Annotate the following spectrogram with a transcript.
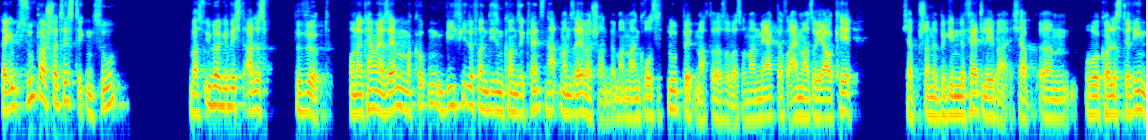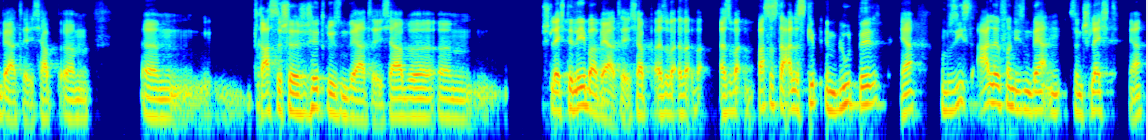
da gibt es super Statistiken zu, was Übergewicht alles bewirkt. Und dann kann man ja selber mal gucken, wie viele von diesen Konsequenzen hat man selber schon, wenn man mal ein großes Blutbild macht oder sowas. Und man merkt auf einmal so, ja, okay, ich habe schon eine beginnende Fettleber, ich habe ähm, hohe Cholesterinwerte, ich habe ähm, ähm, drastische Schilddrüsenwerte, ich habe ähm, schlechte Leberwerte, ich habe, also, also was es da alles gibt im Blutbild, ja, und du siehst, alle von diesen Werten sind schlecht, ja.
